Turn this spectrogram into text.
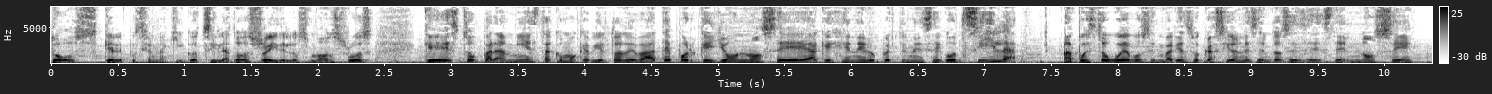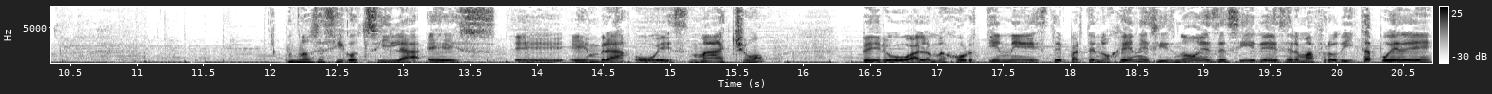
2, que le pusieron aquí Godzilla 2, Rey de los Monstruos, que esto para mí está como que abierto a debate porque yo no sé a qué género pertenece Godzilla. Ha puesto huevos en varias ocasiones, entonces este no sé no sé si Godzilla es eh, hembra o es macho pero a lo mejor tiene este partenogénesis, ¿no? Es decir, es hermafrodita, puede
